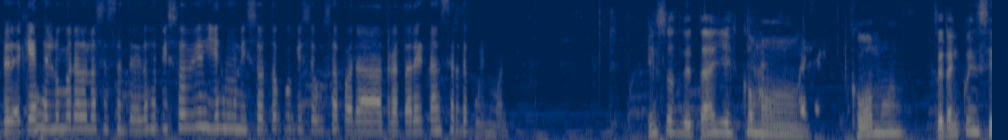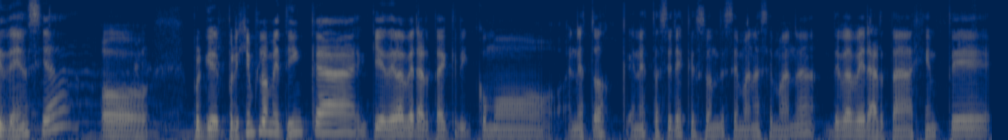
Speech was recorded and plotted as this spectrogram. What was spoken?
de- que es el número de los 62 episodios y es un isótopo que se usa para tratar el cáncer de pulmón. Esos detalles como... ¿Cómo? ¿Serán coincidencia? O... Porque, por ejemplo, me tinca que debe haber harta... Como en, estos, en estas series que son de semana a semana, debe haber harta gente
